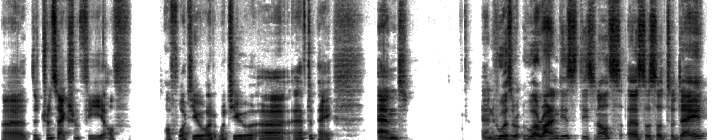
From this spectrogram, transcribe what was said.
uh, the transaction fee of of what you what, what you uh, have to pay. And and who is who are running these these nodes? Uh, so so today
